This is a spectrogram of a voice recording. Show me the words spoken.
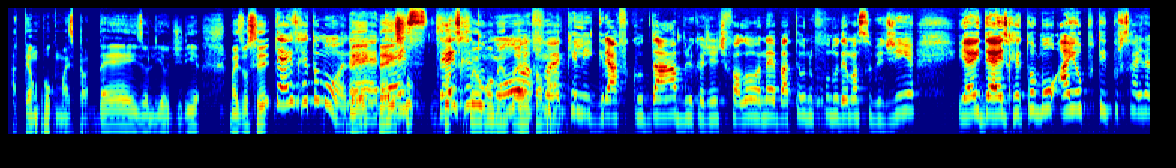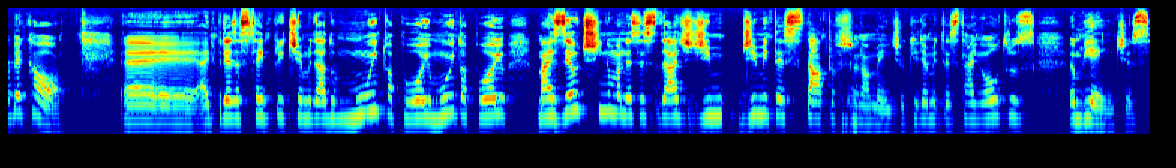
até um pouco mais para 10 ali, eu diria. Mas você 10 retomou, né? 10, 10, 10, foi, 10 retomou, foi, foi aquele gráfico W que a gente falou, né? Bateu no fundo, deu uma subidinha, e aí 10 retomou, aí eu optei por sair da BKO. É, a empresa sempre tinha me dado muito apoio, muito apoio, mas eu tinha uma necessidade de, de me testar profissionalmente. Eu queria me testar em outros ambientes.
